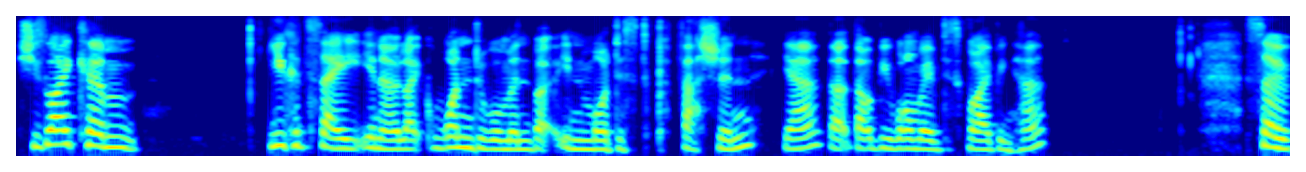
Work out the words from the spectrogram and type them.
She's like um you could say, you know, like Wonder Woman, but in modest fashion. Yeah, that, that would be one way of describing her. So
